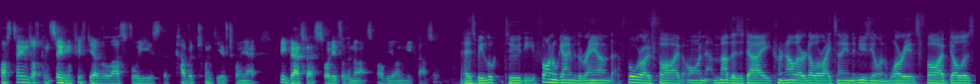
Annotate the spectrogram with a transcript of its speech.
Plus teams off conceding 50 over the last four years. They've covered 20 of 28. Big bounce back sortie for the Knights. I'll be on Newcastle. As we look to the final game of the round, 4.05 on Mother's Day, Cronulla $1.18, the New Zealand Warriors $5.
